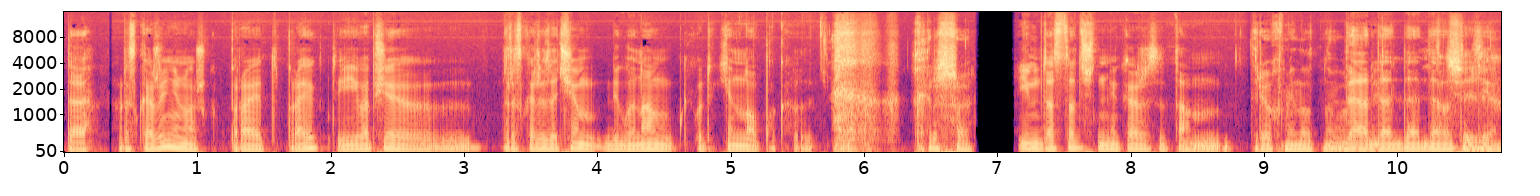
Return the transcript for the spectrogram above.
Да. Расскажи немножко про этот проект и вообще э, расскажи, зачем бегунам какое-то кино показывать. Хорошо. Им достаточно, мне кажется, там... Трехминутного. Да, да, да, да, вот этих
